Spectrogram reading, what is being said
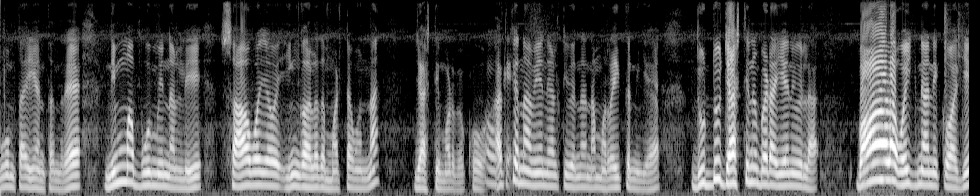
ಭೂಮಿ ತಾಯಿ ಅಂತಂದರೆ ನಿಮ್ಮ ಭೂಮಿನಲ್ಲಿ ಸಾವಯವ ಇಂಗಾಲದ ಮಟ್ಟವನ್ನು ಜಾಸ್ತಿ ಮಾಡಬೇಕು. ಅದಕ್ಕೆ ನಾವೇನು ಹೇಳ್ತೀವಿ ಅಂದರೆ ನಮ್ಮ ರೈತನಿಗೆ ದುಡ್ಡು ಜಾಸ್ತಿನೂ ಬೇಡ ಏನೂ ಇಲ್ಲ. ಭಾಳ ವೈಜ್ಞಾನಿಕವಾಗಿ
